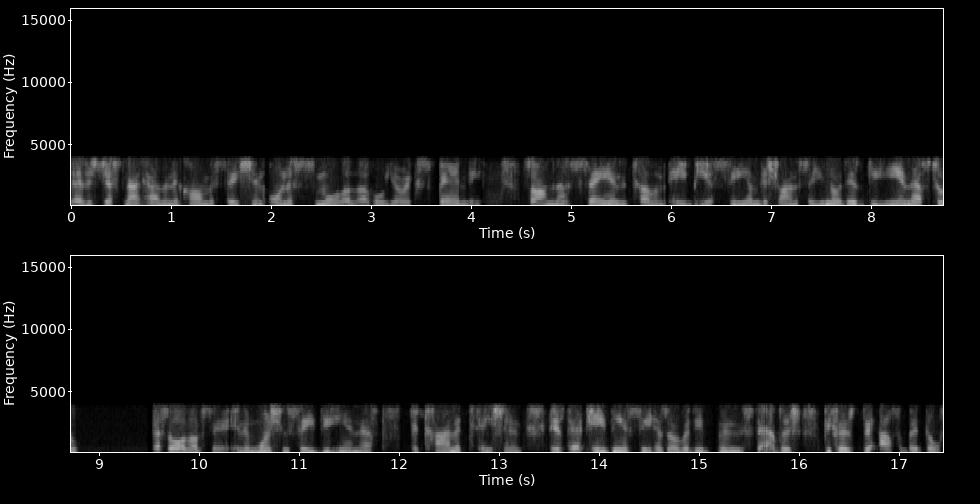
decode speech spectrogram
That is just not having the conversation on a smaller level. You're expanding. So I'm not saying to tell them A, B, or C. I'm just trying to say, you know, there's D, E, and F too. That's all I'm saying. And then once you say D, E, and F, the connotation is that A, B, and C has already been established because the alphabet don't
